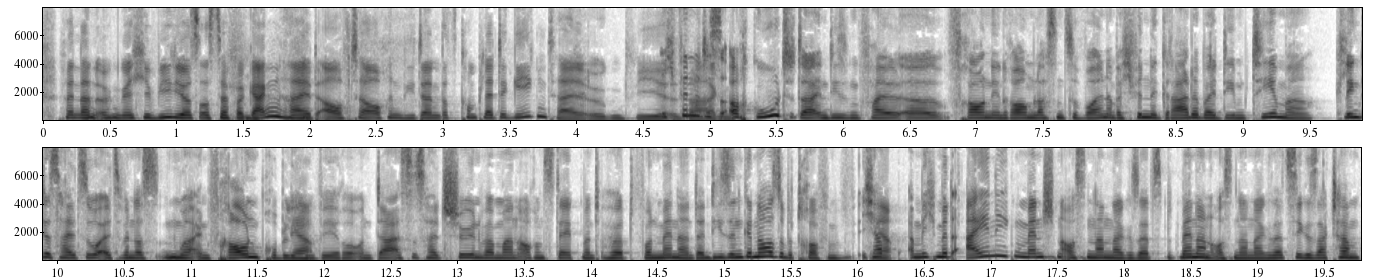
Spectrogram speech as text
wenn dann irgendwelche Videos aus der Vergangenheit auftauchen, die dann das komplette Gegenteil irgendwie. Ich finde das auch gut, da in diesem Fall äh, Frauen den Raum lassen zu wollen, aber ich finde gerade bei dem Thema klingt es halt so, als wenn das nur ein Frauenproblem ja. wäre. Und da ist es halt schön, wenn man auch ein Statement hört von Männern, denn die sind genauso betroffen. Ich habe ja. mich mit einigen Menschen auseinandergesetzt, mit Männern auseinandergesetzt, die gesagt haben,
